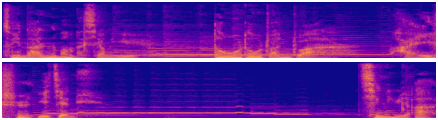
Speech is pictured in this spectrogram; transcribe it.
最难忘的相遇，兜兜转转，还是遇见你。青玉案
